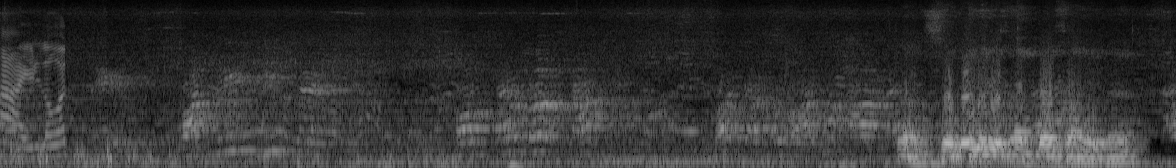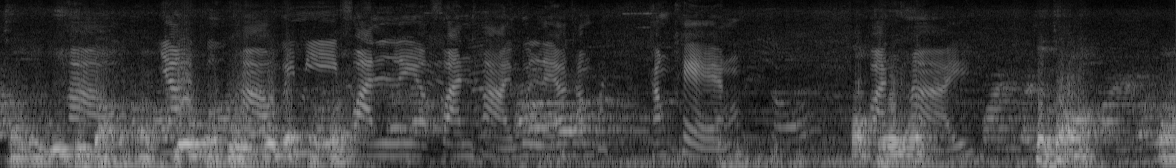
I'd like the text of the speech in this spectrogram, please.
ถ่ายรถ อ่าส่วนได้เลยครับมอไซค์นะสั่งละยี่สิบบาทนะครับย่าเรื่องภูของดูขาวเขาจะไม่ขมีอว่าฟันเลยอะฟันหายหมดแล้วทั้งทั้งแขงขอบฟันคุณครับหายจะจอดอ๋อ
